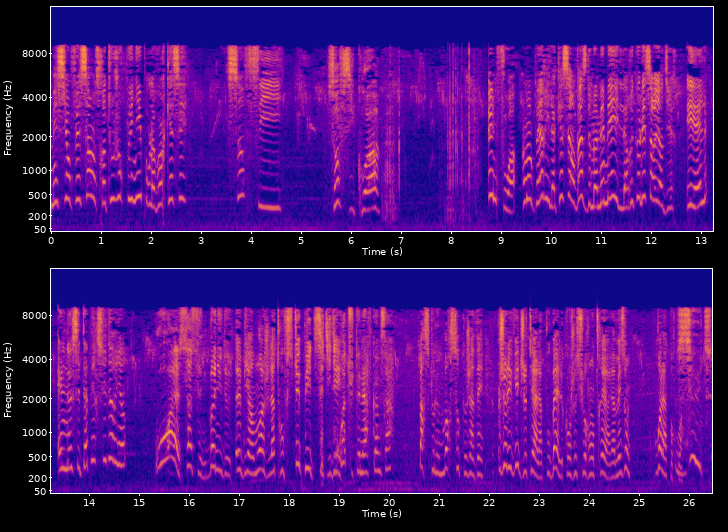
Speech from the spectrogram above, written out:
Mais si on fait ça, on sera toujours puni pour l'avoir cassé. Sauf si... Sauf si quoi? Une fois, mon père, il a cassé un vase de ma mémé et il l'a recollé sans rien dire. Et elle, elle ne s'est aperçue de rien. Ouais, ça c'est une bonne idée. Eh bien, moi, je la trouve stupide, cette idée. Pourquoi tu t'énerves comme ça? Parce que le morceau que j'avais, je l'ai vite jeté à la poubelle quand je suis rentrée à la maison. Voilà pourquoi. Zut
